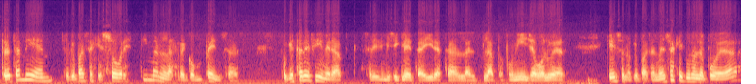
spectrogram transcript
Pero también lo que pasa es que sobreestiman las recompensas, porque es tan efímera salir en bicicleta, ir hasta la, punilla, volver, que eso es lo que pasa. El mensaje que uno le puede dar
